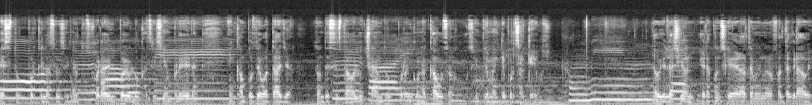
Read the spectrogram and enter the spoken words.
Esto porque los asesinatos fuera del pueblo casi siempre eran en campos de batalla, donde se estaba luchando por alguna causa o simplemente por saqueos. La violación era considerada también una falta grave,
